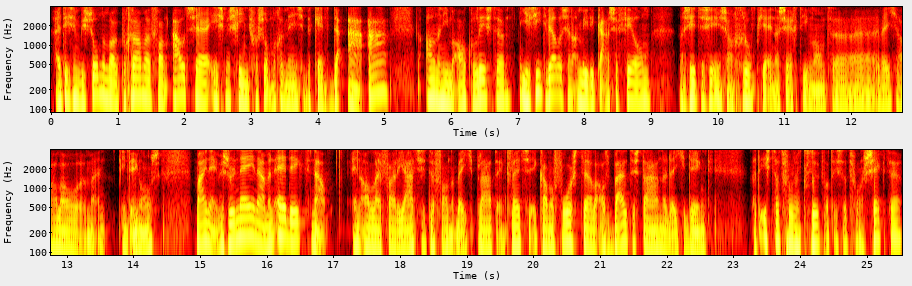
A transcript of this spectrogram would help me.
Het is een bijzonder mooi programma. Van oudsher is misschien voor sommige mensen bekend de AA, de anonieme alcoholisten. Je ziet wel eens een Amerikaanse film. Dan zitten ze in zo'n groepje en dan zegt iemand, uh, weet je, hallo, uh, in het Engels. My name is René, I'm een addict. Nou, en allerlei variaties ervan, een beetje praten en kletsen. Ik kan me voorstellen als buitenstaander dat je denkt, wat is dat voor een club? Wat is dat voor een secte?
